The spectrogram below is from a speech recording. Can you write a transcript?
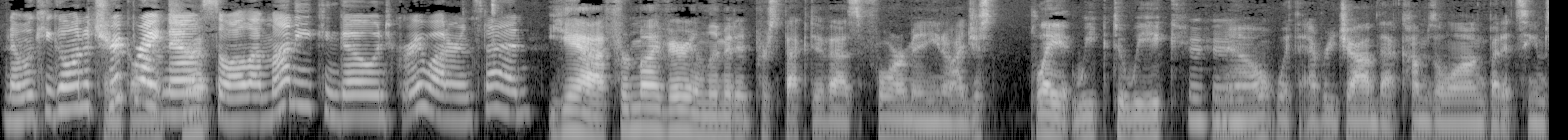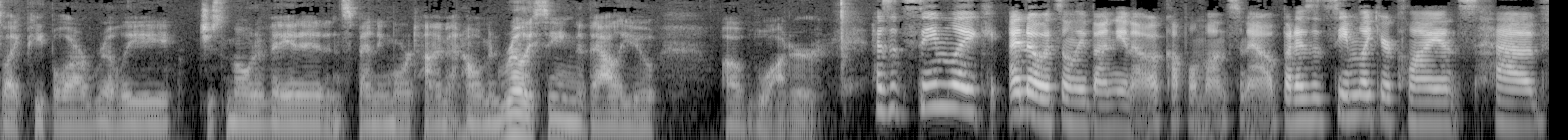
No one can go on a trip on a right now, trip. so all that money can go into gray water instead. yeah from my very limited perspective as foreman you know i just play it week to week you mm-hmm. know with every job that comes along but it seems like people are really just motivated and spending more time at home and really seeing the value of water. Has it seemed like I know it's only been, you know, a couple months now, but has it seemed like your clients have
